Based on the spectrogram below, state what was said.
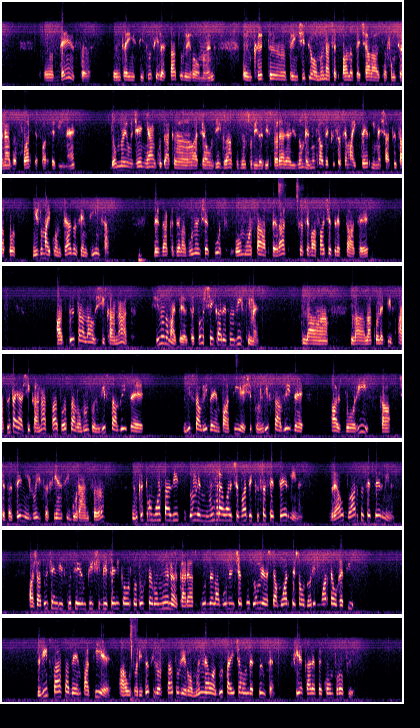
uh, densă între instituțiile statului român, încât uh, principiul o mână se spală pe cealaltă funcționează foarte, foarte bine. Domnul Eugen Iancu, dacă ați auzit glasul dânsului de disperare, a zis, domnule, nu vreau decât să se mai termine și atâta tot. Nici nu mai contează sentința. Deci dacă de la bun început omul ăsta a sperat că se va face dreptate, atâta l-au șicanat, și nu numai pe el, pe toți cei care sunt victime la, la, la colectiv, atâta i-a șicanat statul ăsta român în lipsa lui de lipsa lui de empatie și prin lipsa lui de aș dori ca cetățenii lui să fie în siguranță, încât omul ăsta a zis, domnule, nu vreau altceva decât să se termine. Vreau doar să se termine. Aș aduce în discuție un pic și Biserica Ortodoxă Română, care a spus de la bun început, domnule, ăștia moarte și-au dorit, moarte au găsit. Lipsa asta de empatie a autorităților statului român ne-au adus aici unde suntem, fiecare pe cont propriu.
